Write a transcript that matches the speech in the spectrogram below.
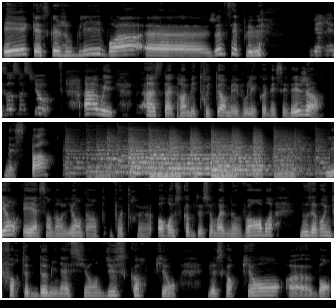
et qu'est-ce que j'oublie? Moi? Euh, je ne sais plus. Les réseaux sociaux! Ah oui, Instagram et Twitter, mais vous les connaissez déjà, n'est-ce pas? Lion et ascendant Lion, dans votre horoscope de ce mois de novembre, nous avons une forte domination du Scorpion. Le Scorpion, euh, bon,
